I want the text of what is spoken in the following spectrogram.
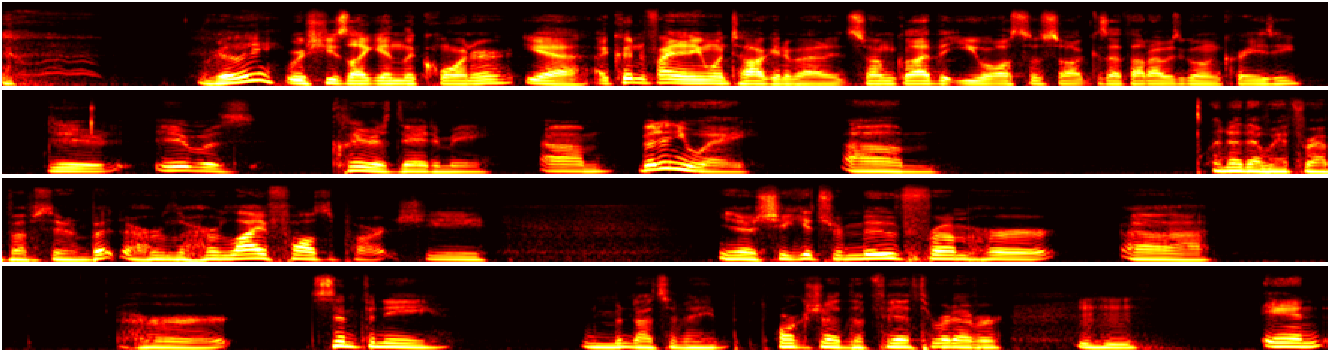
Really? where she's like in the corner. Yeah, I couldn't find anyone talking about it. So I'm glad that you also saw it because I thought I was going crazy. Dude, it was clear as day to me. Um, but anyway, um, I know that we have to wrap up soon, but her her life falls apart. She, you know, she gets removed from her uh, her symphony, not symphony, orchestra, the fifth or whatever. Mm-hmm. And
